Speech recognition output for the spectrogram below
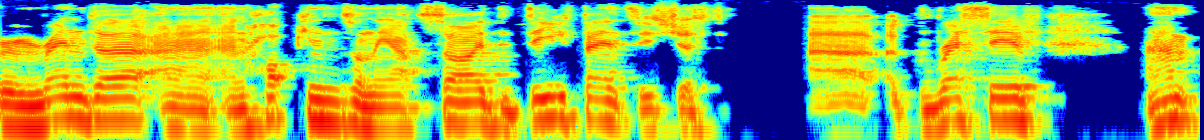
Brunrender and, and, Hopkins on the outside. The defense is just uh, aggressive. Um,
